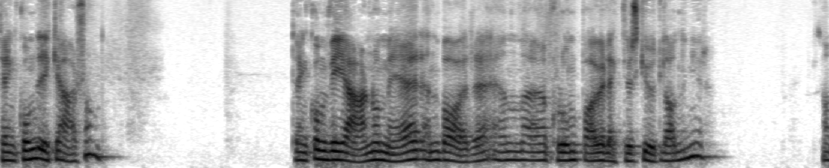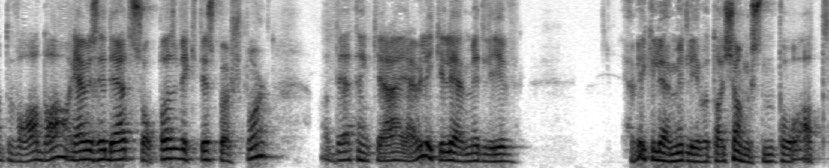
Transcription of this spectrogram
Tenk om det ikke er sånn? Tenk om vi er noe mer enn bare en eh, klump av elektriske utladninger? Hva da? Jeg vil si Det er et såpass viktig spørsmål at det tenker jeg Jeg vil ikke leve mitt liv jeg vil ikke leve mitt liv og ta sjansen på at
